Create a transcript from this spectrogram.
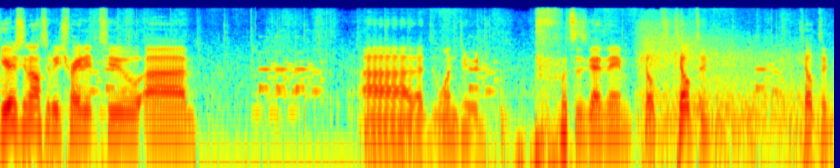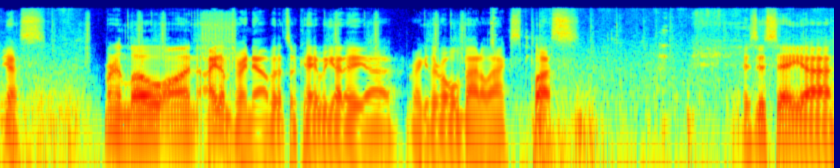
Gears can also be traded to uh, uh, that one dude what's this guy's name? Kil Kilton. Kilton, yes. I'm running low on items right now, but that's okay. We got a uh, regular old battle axe plus. Is this a? Uh...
